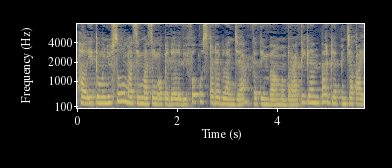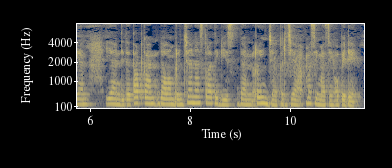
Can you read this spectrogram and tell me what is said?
Hal itu menyusul masing-masing OPD lebih fokus pada belanja ketimbang memperhatikan target pencapaian yang ditetapkan dalam rencana strategis dan renja kerja masing-masing OPD.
